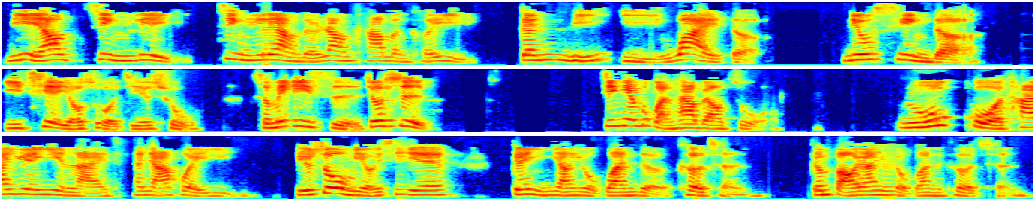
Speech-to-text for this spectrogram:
你也要尽力尽量的让他们可以跟你以外的。New thing 的一切有所接触，什么意思？就是今天不管他要不要做，如果他愿意来参加会议，比如说我们有一些跟营养有关的课程，跟保养有关的课程，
